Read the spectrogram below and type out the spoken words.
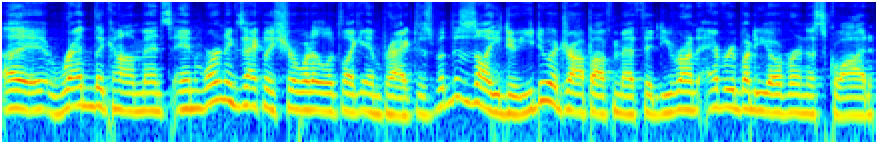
uh, read the comments and weren't exactly sure what it looked like in practice. But this is all you do. You do a drop off method. You run everybody over in a squad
